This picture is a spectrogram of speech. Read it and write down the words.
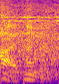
500.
